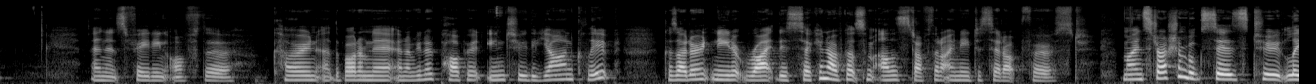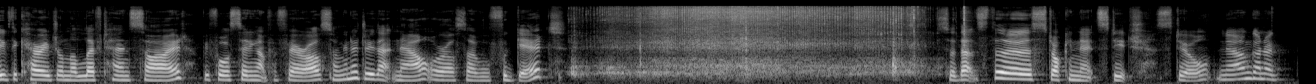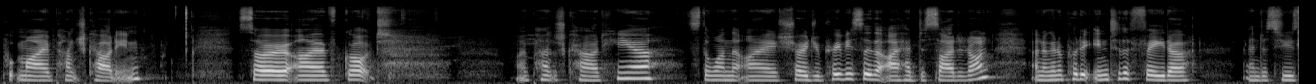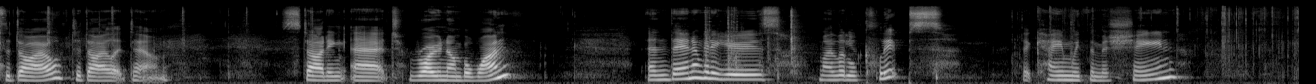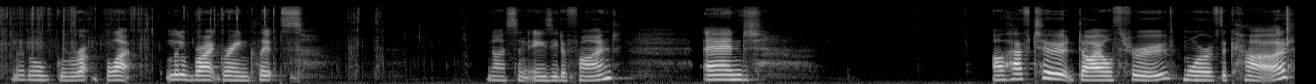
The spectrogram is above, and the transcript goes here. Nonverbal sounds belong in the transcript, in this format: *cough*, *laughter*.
and it's feeding off the cone at the bottom there and I'm going to pop it into the yarn clip because I don't need it right this second. I've got some other stuff that I need to set up first. My instruction book says to leave the carriage on the left hand side before setting up for Fair Isle so I'm going to do that now or else I will forget. So that's the stockinette stitch still. Now I'm going to put my punch card in. So I've got my punch card here. It's the one that I showed you previously that I had decided on. And I'm going to put it into the feeder and just use the dial to dial it down. Starting at row number one. And then I'm going to use my little clips that came with the machine. Little black, little bright green clips nice and easy to find. And I'll have to dial through more of the card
